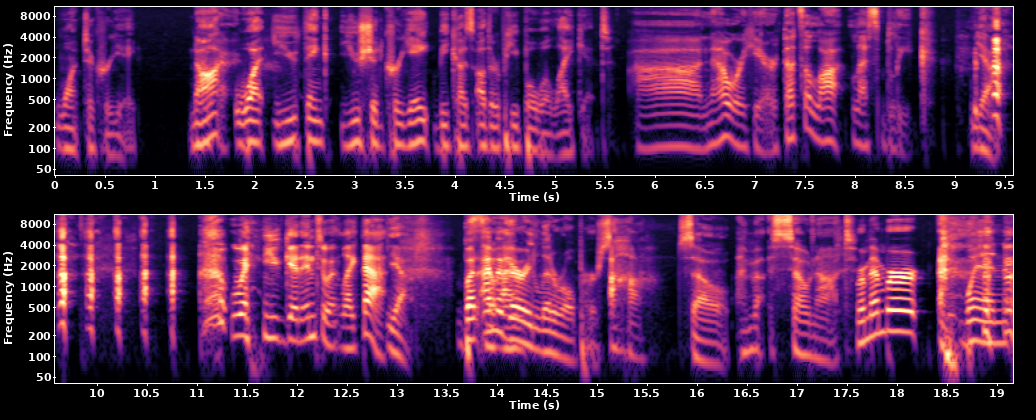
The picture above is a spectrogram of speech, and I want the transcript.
want to create. Not Okay. what you think you should create because other people will like it. ah, now we're here. That's a lot less bleak Yeah. when you get into it like that. Yeah. But I'm So a I'm- very literal person. Uh huh. So I'm so not. remember when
